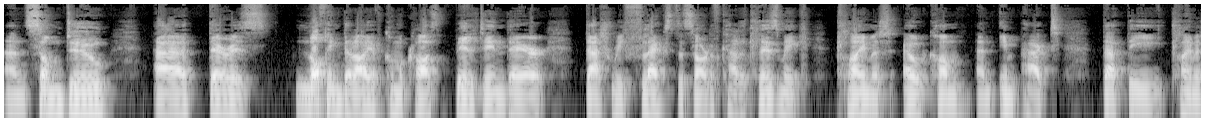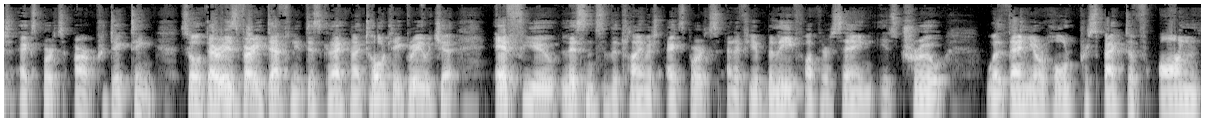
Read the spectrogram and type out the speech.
and some do, uh, there is nothing that I have come across built in there that reflects the sort of cataclysmic climate outcome and impact that the climate experts are predicting. So there is very definitely a disconnect. And I totally agree with you if you listen to the climate experts and if you believe what they're saying is true, well, then your whole perspective on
